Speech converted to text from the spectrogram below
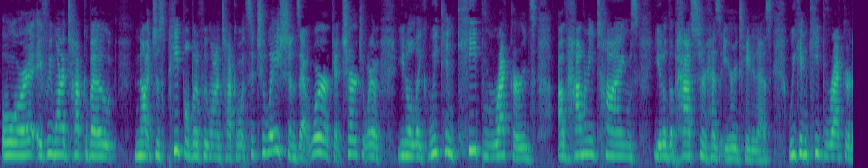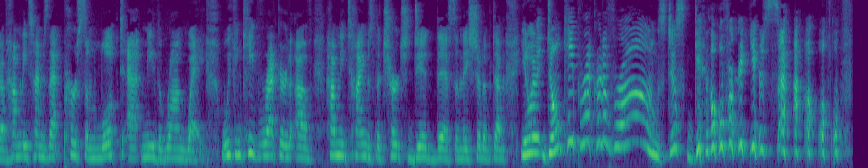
Or if we want to talk about not just people, but if we want to talk about situations at work, at church, or whatever, you know, like we can keep records of how many times, you know, the pastor has irritated us. We can keep record of how many times that person looked at me the wrong way. We can keep record of how many times the church did this and they should have done. You know what? Don't keep record of wrongs. Just get over yourself.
